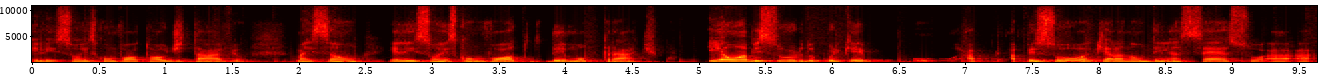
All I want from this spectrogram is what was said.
eleições com voto auditável, mas são eleições com voto democrático. E é um absurdo, porque a, a pessoa que ela não tem acesso à,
